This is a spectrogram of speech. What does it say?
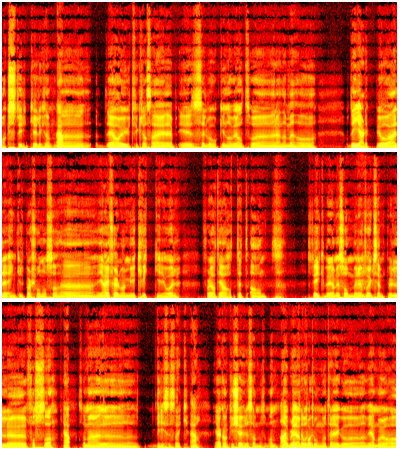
maksstyrke, liksom. Ja. Eh, Det har jo utvikla seg i selve hockeyen overalt, regner jeg med. Og det hjelper jo hver enkelt person også. Eh, Jeg føler meg mye kvikkere i år fordi at jeg har hatt et annet styrkeprogram i sommer enn f.eks. Fosse, Ja. som er eh, grisesterk. Ja. Jeg kan ikke kjøre samme som han. Nei, da blir jeg bare tung og treg. Og jeg må jo ha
